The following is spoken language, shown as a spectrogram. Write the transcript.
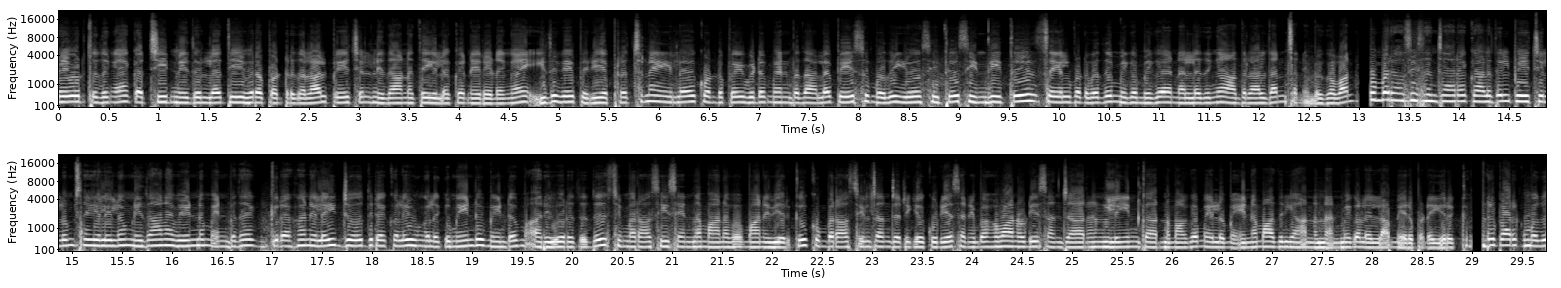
வலியுறுத்துதுங்க கட்சியின் மீதுள்ள தீவிர பற்றுதலால் பேச்சில் நிதானத்தை இழக்க நேரிடுங்க. இதுவே பெரிய பிரச்சனையில் கொண்டு போய் விடும் என்பதால் பேசும்போது யோசித்து சிந்தித்து செயல்படுவது மிக மிக நல்லதுங்க. அதனால் தான் சனி பகவான் கும்பராசி சஞ்சார காலத்தில் பேச்சிலும் செயலிலும் நிதான வேண்டும் என்பதை கிரகநிலை ஜோதிடக்கலை உங்களுக்கு மீண்டும் மீண்டும் அறிவுறுத்தது. சிம்மராசி சேர்ந்த மாணவ மாணவியருக்கு கும்பராசியில் சஞ்சரிக்கக்கூடிய சனி பகவானுடைய சஞ்சார நிலையின் காரணமாக மேலும் என்ன மாதிரியான நன்மைகள் எல்லாம் ஏற்பட இருக்கு? என்று பார்க்கும்போது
